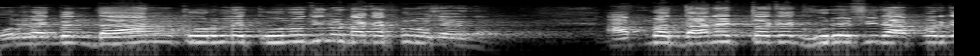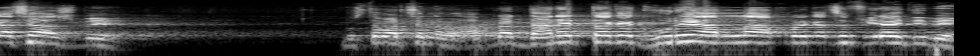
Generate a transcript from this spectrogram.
মনে রাখবেন, দান করলে কোনোদিনও টাকা কমে যায় না। আপনার দানের টাকা ঘুরে ফিরে আপনার কাছে আসবে। বুঝতে পারছেন না? আপনার দানের টাকা ঘুরে আল্লাহ আপনার কাছে ফিরাই দিবে।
